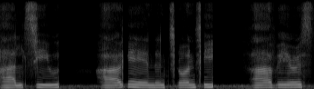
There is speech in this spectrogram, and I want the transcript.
I'll see you again in 20 five years.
